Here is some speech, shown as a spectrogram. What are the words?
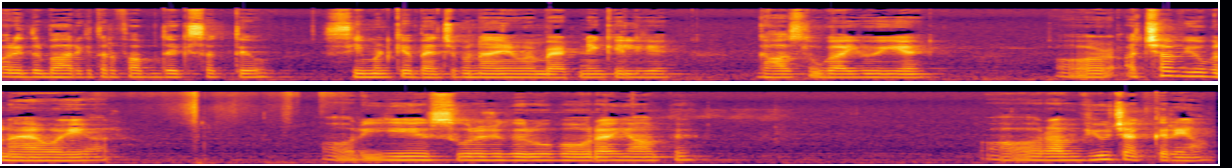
और इधर बाहर की तरफ़ आप देख सकते हो, सीमेंट के बेंच बनाए हुए हैं बैठने के लिए, घास उगाई हुई है, और अच्छा व्यू बनाया हुआ है यार। और ये सूरज गरूब हो रहा है यहाँ पे। और आप व्यू चेक करें आप।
